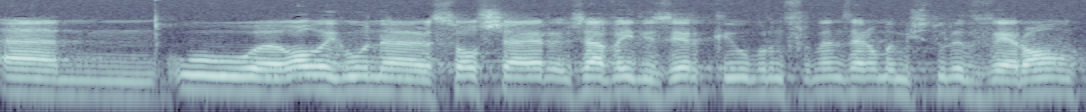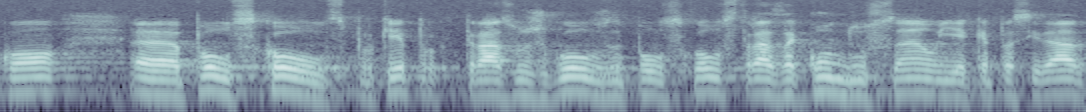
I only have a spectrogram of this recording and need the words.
um, o uh, Ole Gunnar Solskjaer já veio dizer que o Bruno Fernandes era uma mistura de Verón com uh, Paul Scholes. Porquê? Porque traz os golos de Paul Scholes, traz a condução e a capacidade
